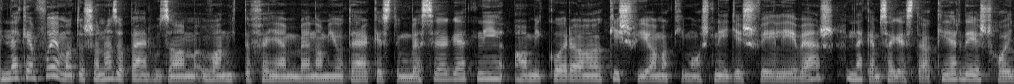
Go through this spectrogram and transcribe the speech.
nekem folyamatosan az a párhuzam van itt a fejemben, amióta elkezdtünk beszélgetni, amikor a kisfiam, aki most négy és fél éves, nekem szegezte a kérdést, hogy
